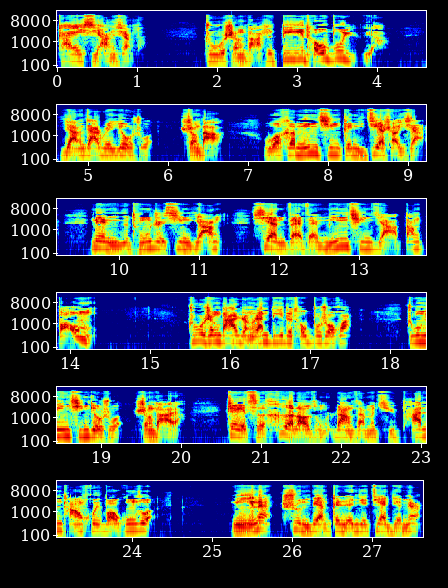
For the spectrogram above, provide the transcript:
该想想了。朱生达是低头不语呀。杨家瑞又说：“生达，我和民清给你介绍一下，那女同志姓杨，现在在民清家当保姆。”朱生达仍然低着头不说话。朱民清就说：“生达呀，这次贺老总让咱们去潘塘汇报工作，你呢顺便跟人家见见面，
